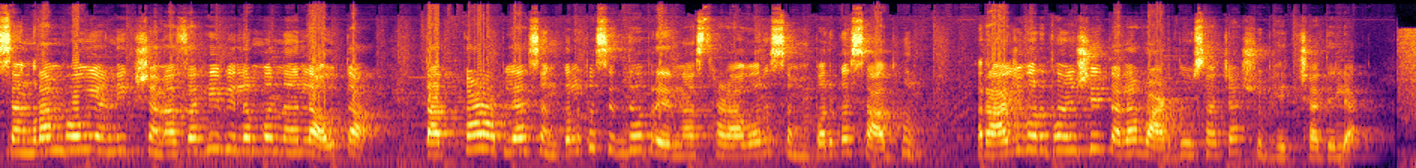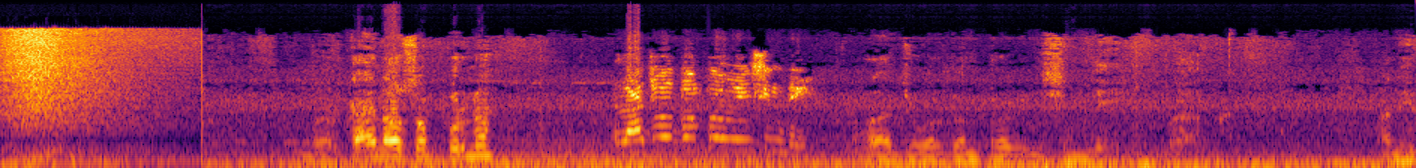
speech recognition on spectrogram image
संग्राम भाऊ यांनी क्षणाचाही विलंब न लावता तात्काळ आपल्या संकल्पसिद्ध प्रेरणास्थळावर संपर्क साधून राजवर्धनशी त्याला वाढदिवसाच्या शुभेच्छा दिल्या. बर काय नाव संपूर्ण? राजवर्धन प्रवीण शिंदे. राजवर्धन प्रवीण शिंदे. आणि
